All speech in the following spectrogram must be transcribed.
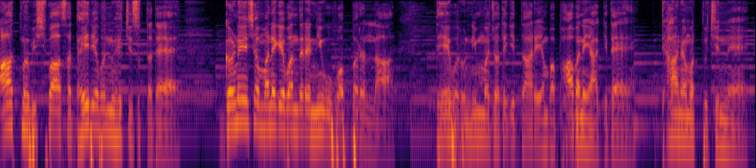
ಆತ್ಮವಿಶ್ವಾಸ ಧೈರ್ಯವನ್ನು ಹೆಚ್ಚಿಸುತ್ತದೆ. ಗಣೇಶ ಮನೆಗೆ ಬಂದರೆ ನೀವು ಒಬ್ಬರಲ್ಲ. ದೇವರು ನಿಮ್ಮ ಜೊತೆಗಿದ್ದಾರೆ ಎಂಬ ಭಾವನೆಯಾಗಿದೆ. ಧ್ಯಾನ ಮತ್ತು ಚಿಹ್ನೆ.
